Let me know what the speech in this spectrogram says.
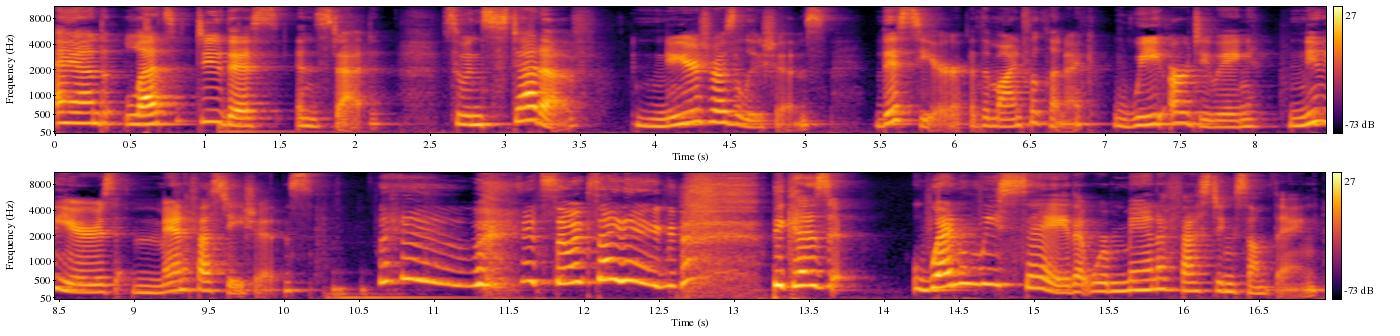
And let's do this instead. So instead of New Year's resolutions, this year at the Mindful Clinic, we are doing New Year's manifestations. Woohoo! It's so exciting because when we say that we're manifesting something,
